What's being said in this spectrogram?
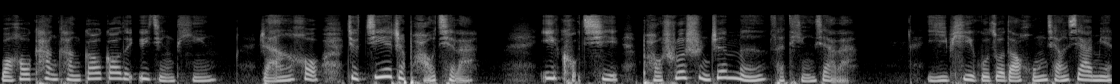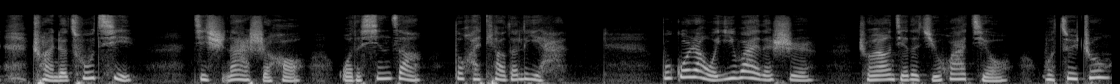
往后看看高高的御景亭。然后就接着跑起来，一口气跑出了顺贞门，才停下来，一屁股坐到红墙下面，喘着粗气。即使那时候我的心脏都还跳得厉害。不过让我意外的是，重阳节的菊花酒，我最终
